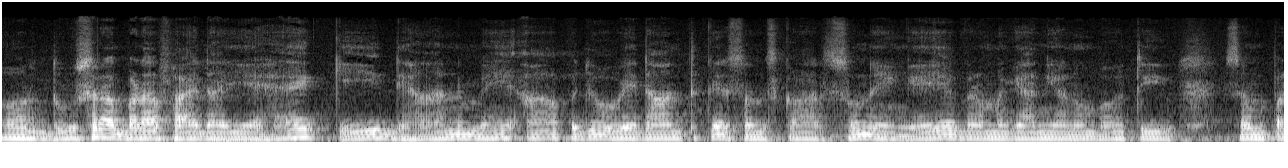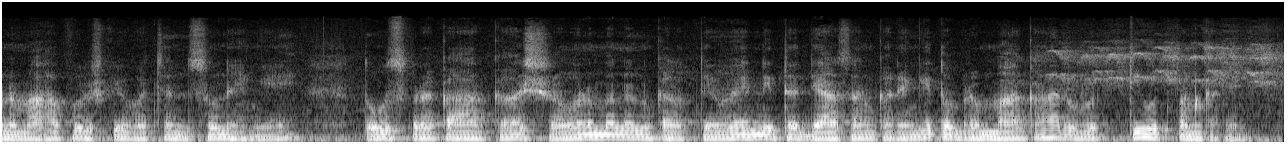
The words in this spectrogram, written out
और दूसरा बड़ा फ़ायदा ये है कि ध्यान में आप जो वेदांत के संस्कार सुनेंगे, ब्रह्मज्ञानी अनुभूति, संपन्न महापुरुष के वचन सुनेंगे तो उस प्रकार का श्रवण मनन करते हुए नित्य ध्यासन करेंगे तो ब्रह्माकार वृत्ति उत्पन्न करेंगे।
